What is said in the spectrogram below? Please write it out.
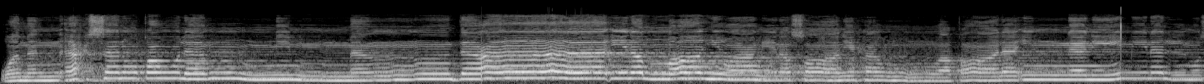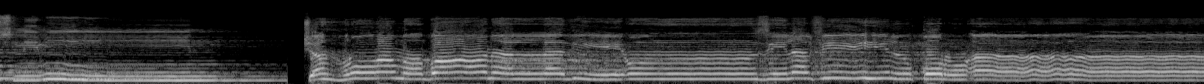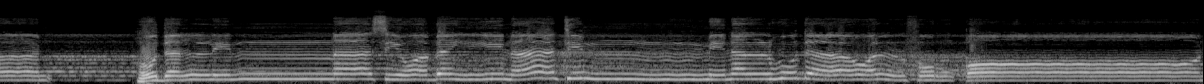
ومن أحسن قولا ممن دعا إلى الله وعمل صالحا وقال إنني من المسلمين شهر رمضان الذي أنزل فيه القرآن هدى للناس وبينات من الهدى والفرقان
